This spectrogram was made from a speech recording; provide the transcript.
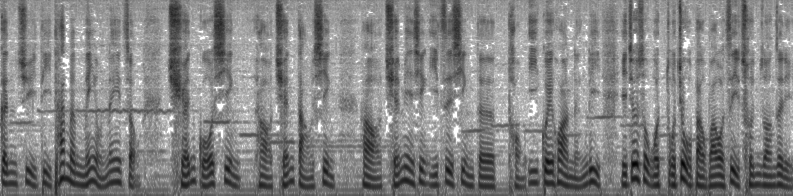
根据地，他们没有那种全国性、哈全岛性。好，全面性、一致性的统一规划能力，也就是说我，我我就我把我把我自己村庄这里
